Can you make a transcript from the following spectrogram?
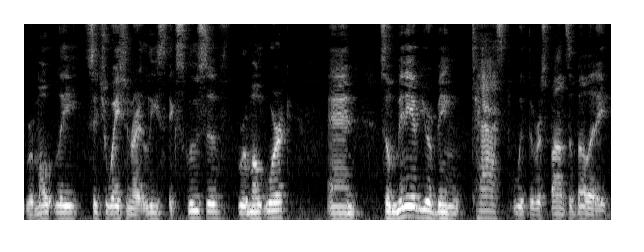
remotely situation or at least exclusive remote work. And so many of you are being tasked with the responsibility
